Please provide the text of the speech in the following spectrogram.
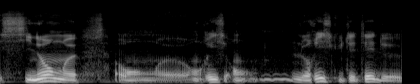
sinon, on, on risque, le risque eût été de,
